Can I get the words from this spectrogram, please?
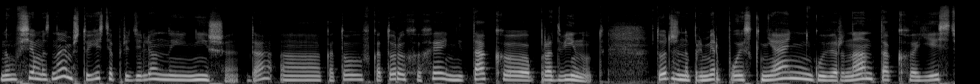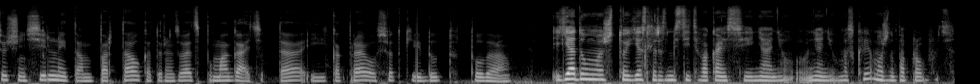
Но все мы знаем, что есть определенные ниши, да, э, в которых ХХ не так э, продвинут. Тот же, например, поиск нянь, гувернанток, есть очень сильный там портал, который называется «Помогатель», да, и, как правило, все таки идут туда. Я думаю, что если разместить вакансии няню, няни в Москве, можно попробовать,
